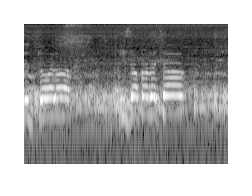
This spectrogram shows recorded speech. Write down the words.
He's going up. He's up on the top.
